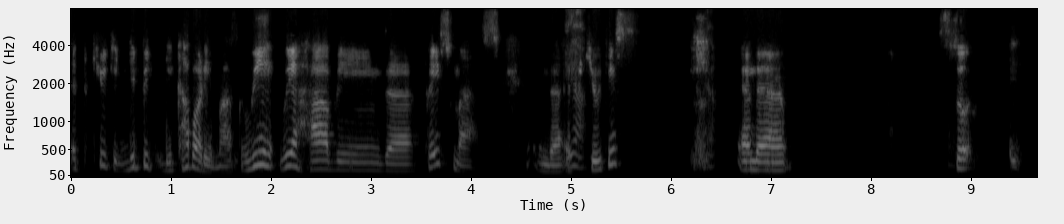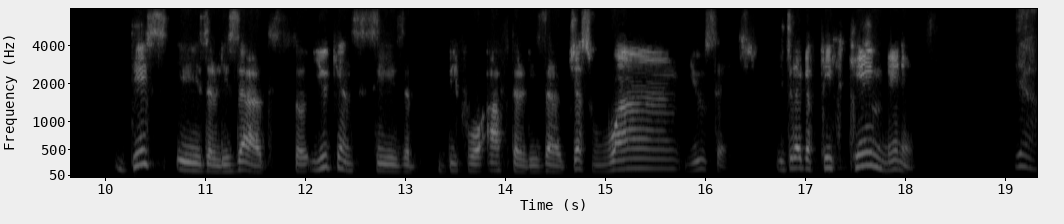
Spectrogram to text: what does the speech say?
acute lipid recovery mask. We we are having the face mask in the Yeah. Yeah. and then So this is a result. So you can see the before after result, just one usage. It's like a 15 minutes. Yeah.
